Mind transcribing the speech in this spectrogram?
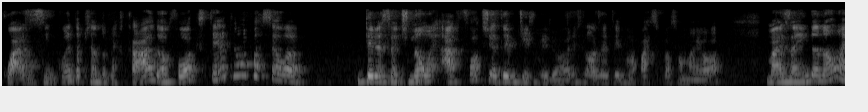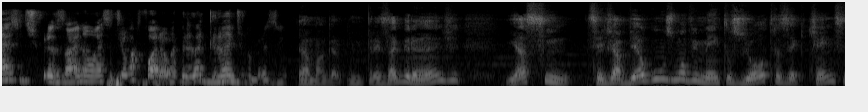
quase 50% do mercado, a Fox tem até uma parcela interessante. Não é, a Fox já teve dias melhores, ela já teve uma participação maior, mas ainda não é se desprezar e não é se jogar fora. É uma empresa grande no Brasil. É uma empresa grande. E assim, você já vê alguns movimentos de outras exchanges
